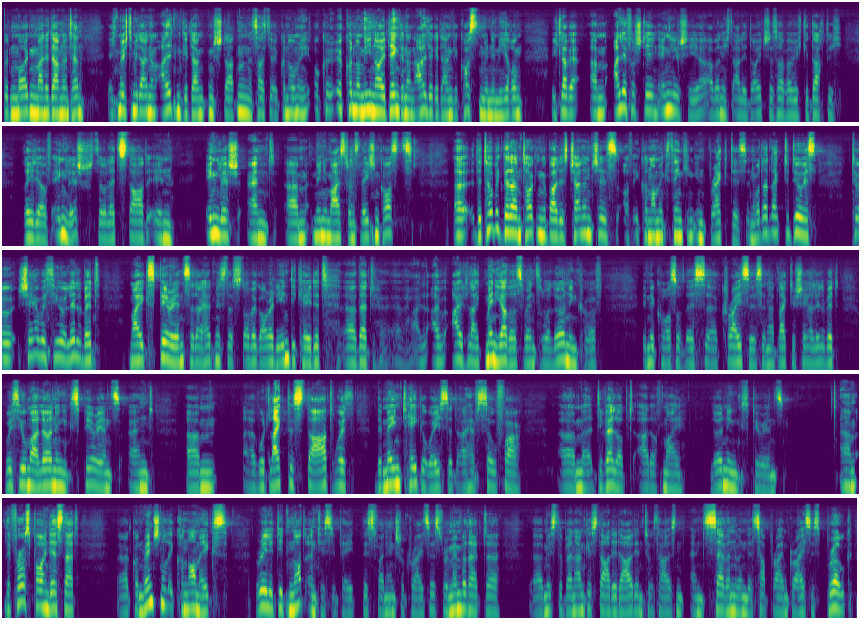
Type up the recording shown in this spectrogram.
Guten Morgen, meine Damen und Herren. Ich möchte mit einem alten Gedanken starten, das heißt die Ökonomie, Ökonomie neu denken, ein alter Gedanke, Kostenminimierung. Ich glaube, ähm, alle verstehen Englisch hier, aber nicht alle Deutsch. Deshalb habe ich gedacht, ich rede auf Englisch. So let's start in English and um, minimize translation costs. Uh, the topic that I'm talking about is challenges of economic thinking in practice. And what I'd like to do is to share with you a little bit my experience that I had Mr. Storbeck already indicated uh, that uh, I, I, I, like many others, went through a learning curve in the course of this uh, crisis. And I'd like to share a little bit with you my learning experience and um, would like to start with the main takeaways that I have so far um, developed out of my learning experience. Um, the first point is that uh, conventional economics really did not anticipate this financial crisis. Remember that uh, uh, Mr. Bernanke started out in 2007 when the subprime crisis broke,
